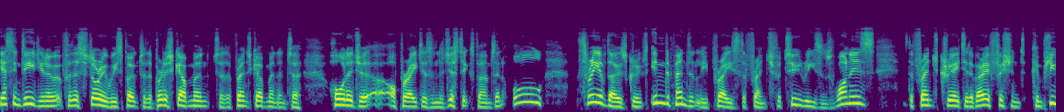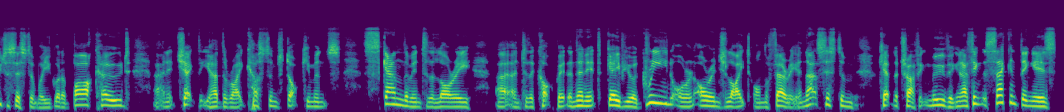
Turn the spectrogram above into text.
Yes, indeed. You know, for this story, we spoke to the British government, to the French government, and to haulage uh, operators and logistics firms. And all three of those groups independently praised the French for two reasons. One is the French created a very efficient computer system where you got a barcode uh, and it checked that you had the right customs documents, scanned them into the lorry uh, and to the cockpit, and then it gave you a green or an orange light on the ferry. And that system kept the traffic moving. And I think the second thing is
